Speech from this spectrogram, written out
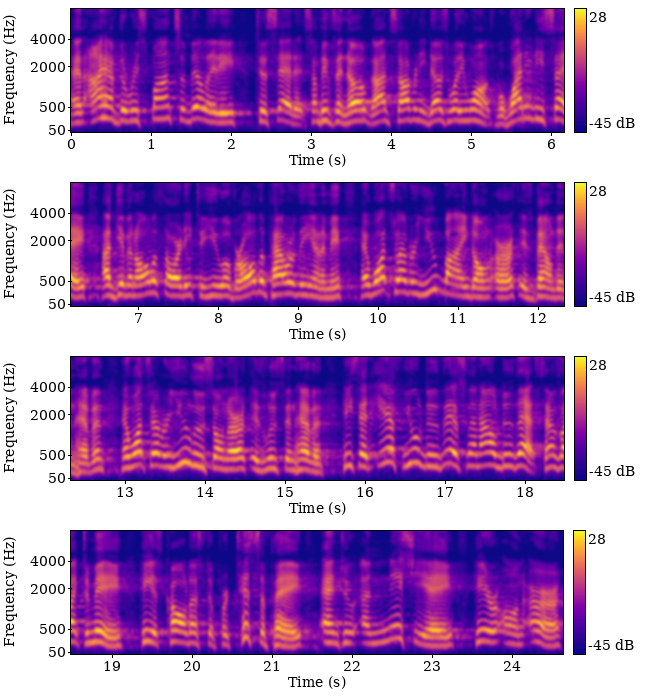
and I have the responsibility to set it. Some people say, no, God's sovereign, He does what He wants. Well, why did He say, I've given all authority to you over all the power of the enemy, and whatsoever you bind on earth is bound in heaven, and whatsoever you loose on earth is loose in heaven? He said, if you'll do this, then I'll do that. Sounds like to me, He has called us to participate and to initiate here on earth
